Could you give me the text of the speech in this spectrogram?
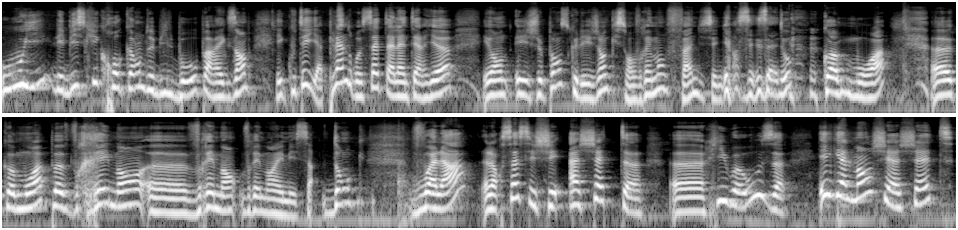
Oui, les biscuits croquants de Bilbo par exemple. Écoutez, il y a plein de recettes à l'intérieur et, on- et je pense que les gens qui sont vraiment fans du Seigneur des Anneaux, comme moi, euh, comme moi, peuvent vraiment, euh, vraiment, vraiment aimer ça. Donc voilà. Alors ça, c'est chez Hachette euh, Heroes. Également chez Hachette,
